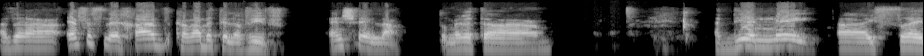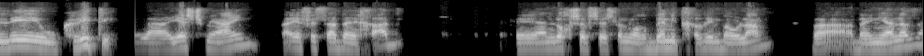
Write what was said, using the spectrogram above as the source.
אז ה-0 ל-1 קרה בתל אביב, אין שאלה. זאת אומרת, ה-DNA הישראלי הוא קריטי ליש מאין, ה-0 עד ה-1. אה, אני לא חושב שיש לנו הרבה מתחרים בעולם בעניין הזה,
